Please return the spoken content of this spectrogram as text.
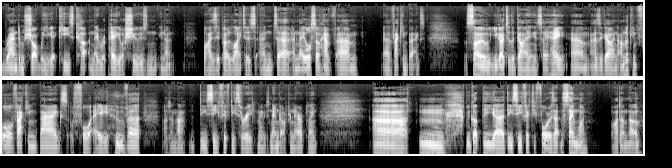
random shop where you get keys cut and they repair your shoes and, you know, buy Zippo lighters and uh, and they also have um, uh, vacuum bags. So you go to the guy and say, "Hey, um, how's it going? I'm looking for vacuum bags for a Hoover. I don't know, DC-53. Maybe it's named after an airplane. Uh, mm, we got the uh, DC-54. Is that the same one? Oh, I don't know.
